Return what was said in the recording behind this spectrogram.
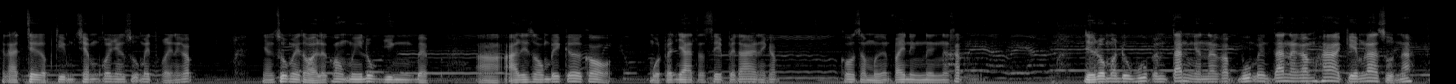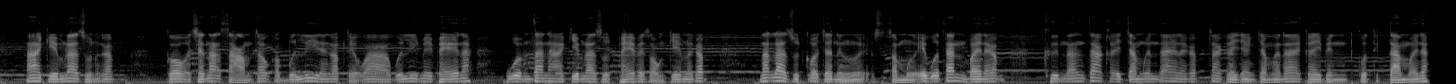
ขนาดเจอกับทีมแชมป์ก็ยังสู้ไม่ถอยนะครับ ยังสู้ไม่ถอยแล้วก็มีลูกยิงแบบอาอาริซองเบเกอร์ก็หมดปัญญาจะเซฟไปได้นะครับ ก็เสมอไป1นหนึ่งนะครับ เดี๋ยวเรามาดูบูฟแอมตันกันนะครับบูฟแอมตันนะครับ5เกมล่าสุดนะ5เกมล่าสุดนะครับก็ชนะ 3 เท่ากับเบอร์ลี่นะครับแต่ว่าเบอร์ลี่ไม่แพ้นะบูฟแอมตัน5เกมล่าสุดแพ้ไป 2 เกมนะครับนัดล่าสุดก็จะเหนึ่งเสมอเอเวอร์ตันไปนะครับคืนนั้นถ้าใครจำกันได้นะครับถ้าใครยังจำกันได้ใครเป็นกดติดตามไว้นะ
